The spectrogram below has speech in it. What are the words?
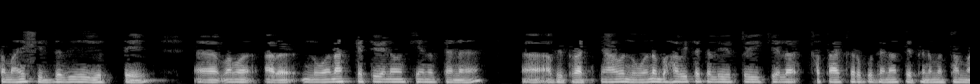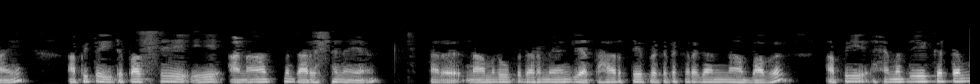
තමයි සිද්ධ විය යුත්තේ. මම අර නුවණක් ඇති වෙනවා කියන තැන අපි ප්‍රඥාව නුවණ භාවිත කළ යුතුයි කියලා කතා කරපු දැනත් එතනම තමයි අපිට ඊට පස්සේ ඒ අනාත්ම දර්ශනය අර නාම රූප ධර්මයන්ගේ යථාර්ථය ප්‍රකට කරගන්නා බව අපි හැම දෙයකටම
